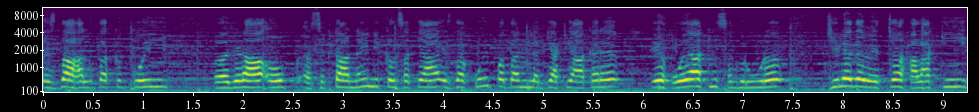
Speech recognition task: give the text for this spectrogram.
ਇਸ ਦਾ ਹਾਲੇ ਤੱਕ ਕੋਈ ਜਿਹੜਾ ਉਹ ਸਿੱਟਾ ਨਹੀਂ ਨਿਕਲ ਸਕਿਆ। ਇਸ ਦਾ ਕੋਈ ਪਤਾ ਨਹੀਂ ਲੱਗਿਆ ਕਿ ਆਖਰ ਇਹ ਹੋਇਆ ਕਿ ਸੰਗਰੂਰ ਜ਼ਿਲ੍ਹੇ ਦੇ ਵਿੱਚ। ਹਾਲਾਂਕਿ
